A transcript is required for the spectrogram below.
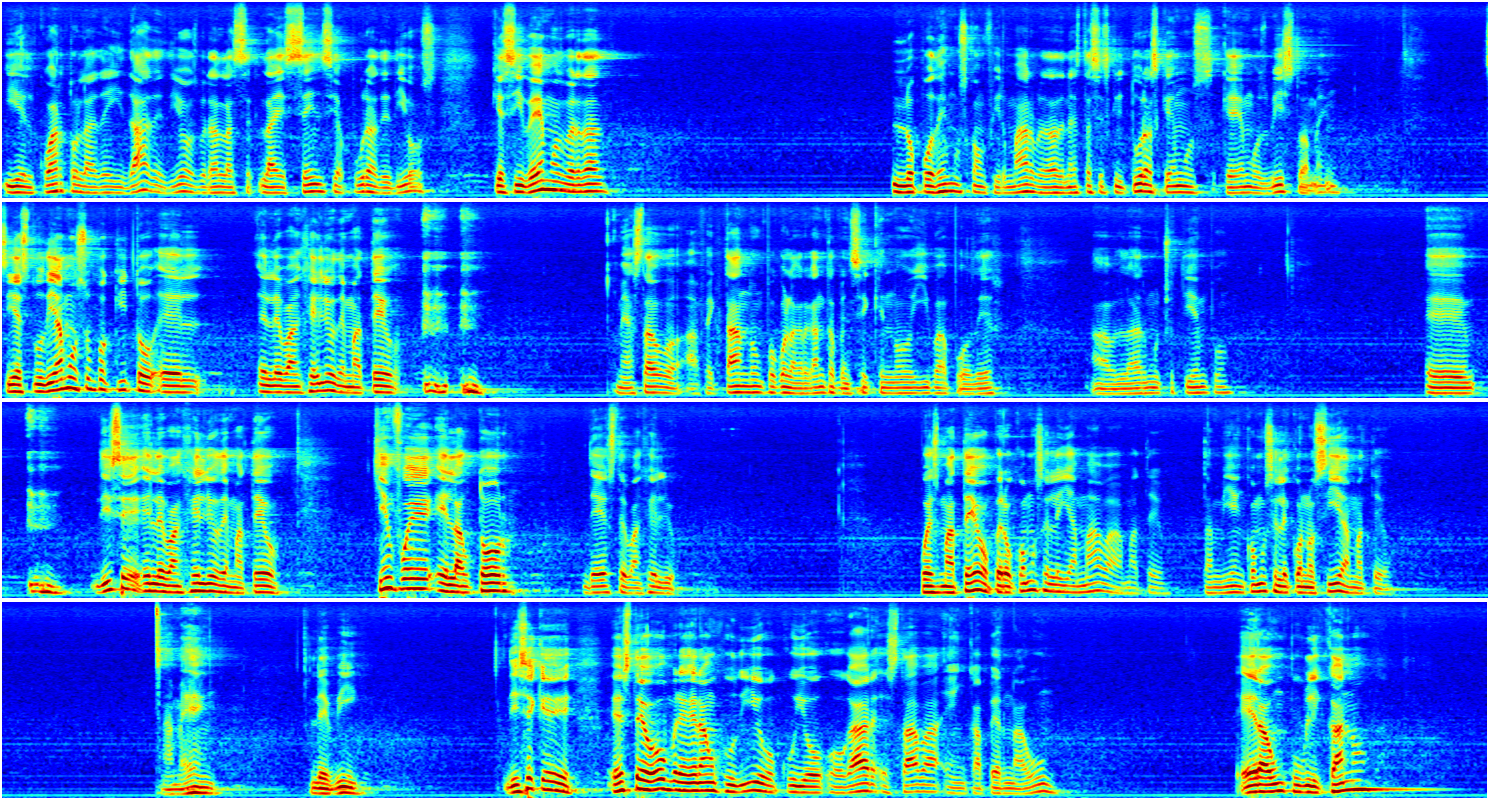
Y el cuarto, la deidad de Dios, ¿verdad? La, la esencia pura de Dios. Que si vemos, ¿verdad? Lo podemos confirmar, ¿verdad? En estas escrituras que hemos, que hemos visto, amén. Si estudiamos un poquito el, el Evangelio de Mateo, me ha estado afectando un poco la garganta, pensé que no iba a poder hablar mucho tiempo. Eh, dice el Evangelio de Mateo, ¿quién fue el autor de este Evangelio? Pues Mateo, pero ¿cómo se le llamaba a Mateo? También, ¿cómo se le conocía a Mateo? Amén. Leví. Dice que este hombre era un judío cuyo hogar estaba en Capernaum. Era un publicano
